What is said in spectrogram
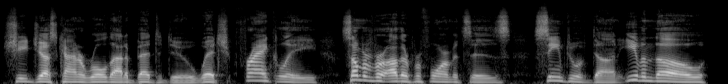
she just kind of rolled out of bed to do, which, frankly, some of her other performances seem to have done, even though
